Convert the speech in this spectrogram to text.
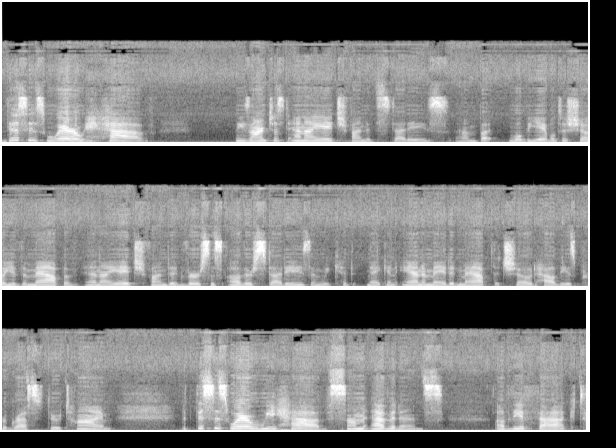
this is where we have these aren't just NIH-funded studies, um, but we'll be able to show you the map of NIH-funded versus other studies, and we could make an animated map that showed how these progressed through time. But this is where we have some evidence of the effect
